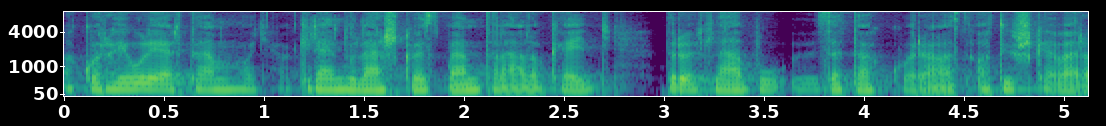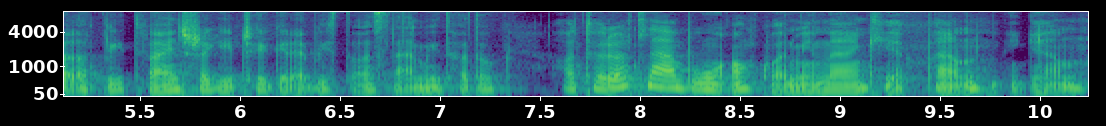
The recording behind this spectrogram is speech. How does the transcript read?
Akkor, ha jól értem, hogy ha kirándulás közben találok egy törött lábú őzet, akkor az a Tüskevár Alapítvány segítségére bizton számíthatok. Ha törött lábú, akkor mindenképpen, igen.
